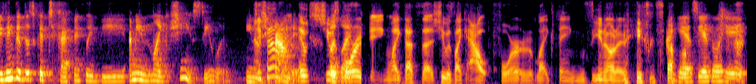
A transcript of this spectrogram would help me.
Do you think that this could technically be? I mean, like she ain't stealing. You know, she, found, it. It was she was like- foraging. Like that's the she was like out for like things. You know what I mean? So- Yes, yeah, go ahead.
